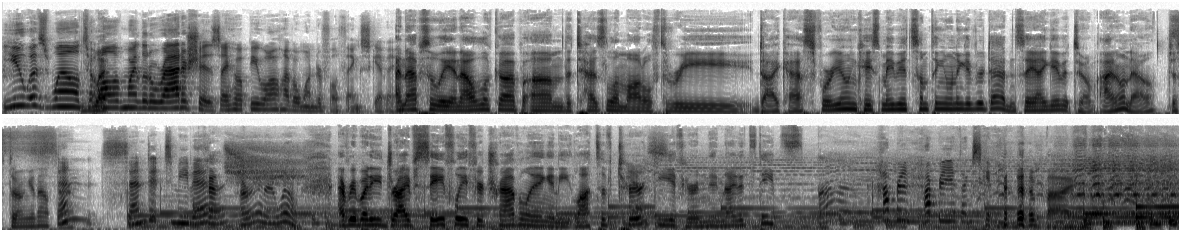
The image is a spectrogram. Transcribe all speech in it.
You as well to Let- all of my little radishes. I hope you all have a wonderful Thanksgiving. And absolutely, and I'll look up um, the Tesla Model 3 diecast for you in case maybe it's something you want to give your dad and say I gave it to him. I don't know. Just throwing it out there. send send it to me, bitch. Okay, all right, I will. Everybody drive safely if you're traveling and eat lots of turkey if you're in the United States. Bye. Happy happy Thanksgiving. Bye.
